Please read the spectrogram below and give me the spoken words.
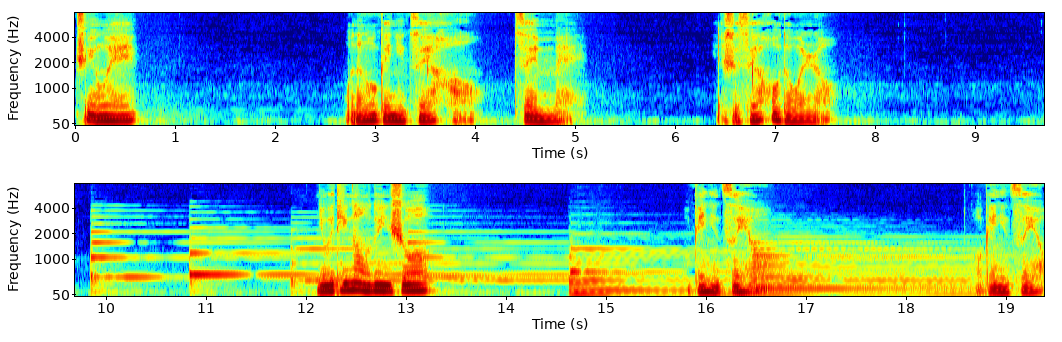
只因为我能够给你最好、最美，也是最后的温柔。你会听到我对你说：“我给你自由，我给你自由。”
